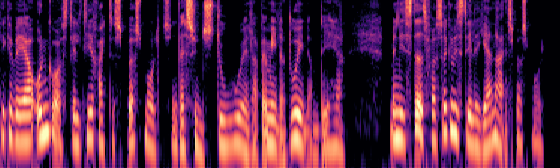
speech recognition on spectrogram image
Det kan være at undgå at stille direkte spørgsmål, sådan, hvad synes du, eller hvad mener du egentlig om det her? Men i stedet for, så kan vi stille ja-nej spørgsmål.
